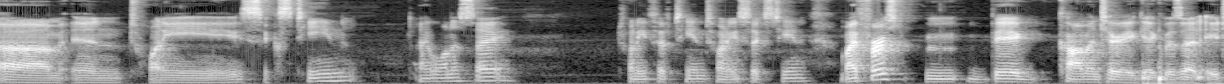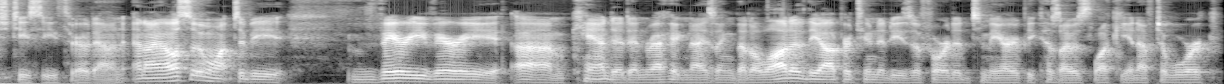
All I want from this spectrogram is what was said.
um, in 2016, I want to say. 2015, 2016. My first m- big commentary gig was at HTC Throwdown. And I also want to be very, very um, candid in recognizing that a lot of the opportunities afforded to me are because I was lucky enough to work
